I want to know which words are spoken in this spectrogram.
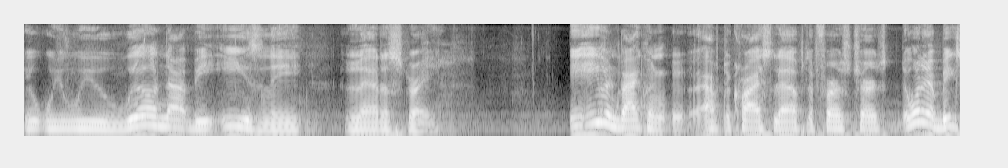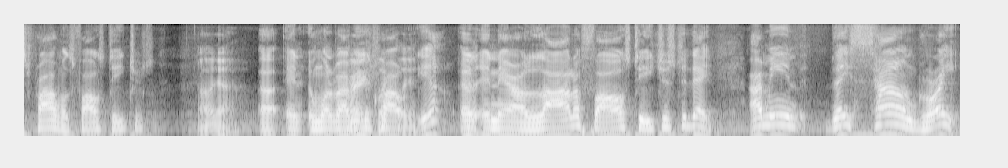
it, we, we will not be easily led astray. Even back when uh, after Christ left the first church, one of their biggest problems was false teachers. Oh, yeah. Uh, and, and one of our Very biggest problems, quickly. yeah, and, and there are a lot of false teachers today. I mean, they sound great.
